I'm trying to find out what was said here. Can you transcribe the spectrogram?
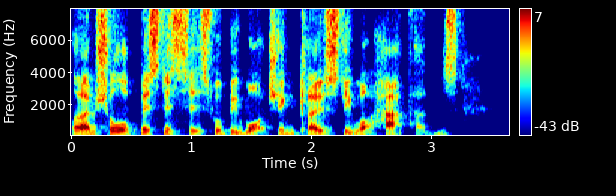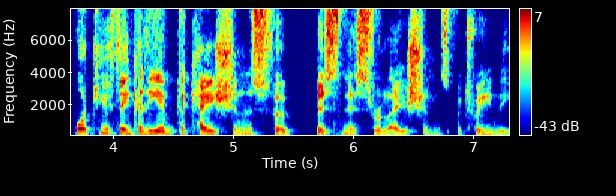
Well, I'm sure businesses will be watching closely what happens. What do you think are the implications for business relations between the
